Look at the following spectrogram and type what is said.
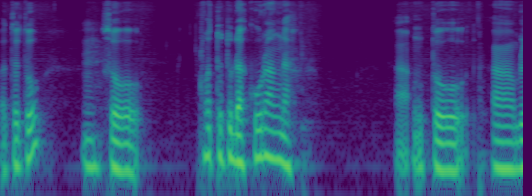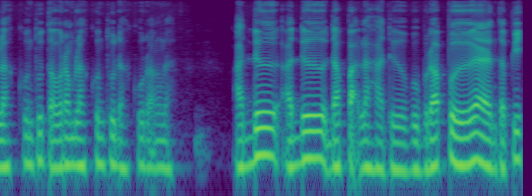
waktu tu. Hmm. So waktu tu dah kurang dah. Uh, untuk uh, berlakon tu tawaran berlakon tu dah kurang dah. Ada ada dapatlah ada beberapa kan tapi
